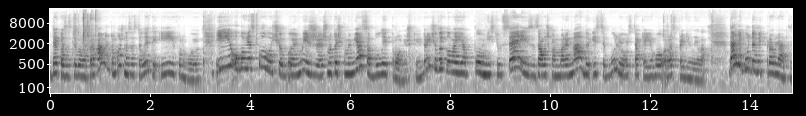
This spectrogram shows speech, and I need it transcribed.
Деко застелила пергаментом, можна застелити і фольгою. І обов'язково, щоб між шматочками м'яса були проміжки. До речі, виклала я повністю все із залишком маринаду, із цибулею, ось так я його розподілила. Далі буду відправляти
